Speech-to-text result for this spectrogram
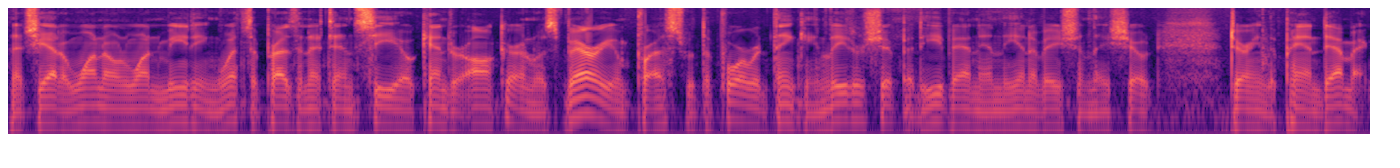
that she had a one on one meeting with the President and CEO Kendra Aucker and was very impressed with the forward thinking leadership at EVAN and the innovation they showed during the pandemic.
